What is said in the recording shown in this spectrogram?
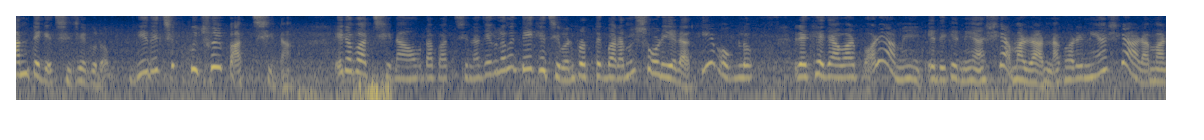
আনতে গেছি যেগুলো। দিয়ে দেখছি কিছুই পাচ্ছি না। এটা পাচ্ছি না, ওটা পাচ্ছি না। যেগুলো আমি দেখেছি মানে প্রত্যেকবার আমি সরিয়ে রাখি, ওগুলো রেখে যাওয়ার পরে আমি এদিকে নিয়ে আসি, আমার রান্নাঘরে নিয়ে আসি, আর আমার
